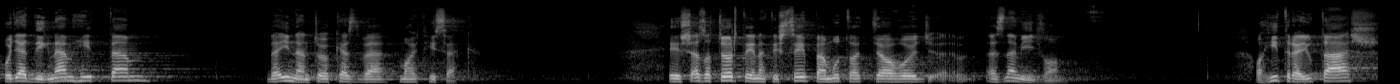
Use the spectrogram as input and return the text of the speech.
hogy eddig nem hittem, de innentől kezdve majd hiszek. És ez a történet is szépen mutatja, hogy ez nem így van. A hitre jutás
